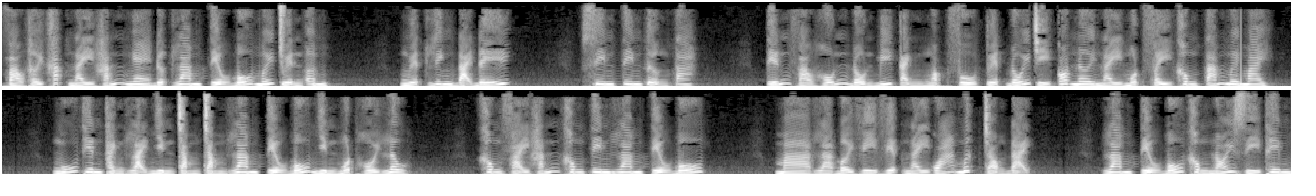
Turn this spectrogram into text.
Vào thời khắc này hắn nghe được Lam tiểu bố mới truyền âm. Nguyệt Linh Đại Đế. Xin tin tưởng ta. Tiến vào hỗn độn bí cảnh Ngọc Phù tuyệt đối chỉ có nơi này 1,080 mai. Ngũ Thiên Thành lại nhìn chằm chằm Lam Tiểu Bố nhìn một hồi lâu. Không phải hắn không tin Lam Tiểu Bố. Mà là bởi vì việc này quá mức trọng đại. Lam Tiểu Bố không nói gì thêm,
